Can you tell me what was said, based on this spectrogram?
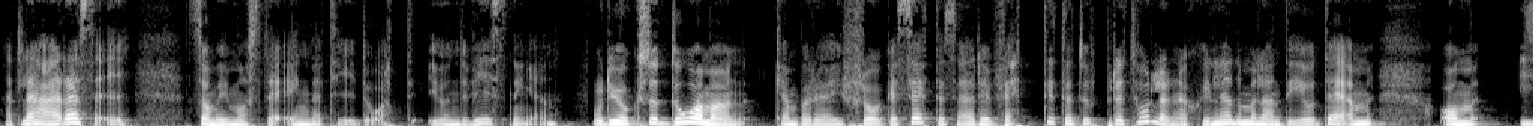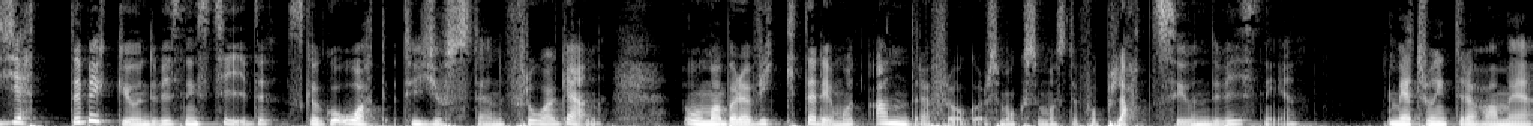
att lära sig, som vi måste ägna tid åt i undervisningen. Och det är också då man kan börja ifrågasätta, så här, är det vettigt att upprätthålla den här skillnaden mellan det och dem? Om jättemycket undervisningstid ska gå åt till just den frågan. Och man börjar vikta det mot andra frågor som också måste få plats i undervisningen. Men jag tror inte det har med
